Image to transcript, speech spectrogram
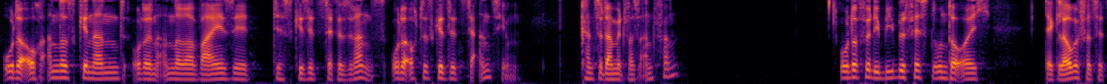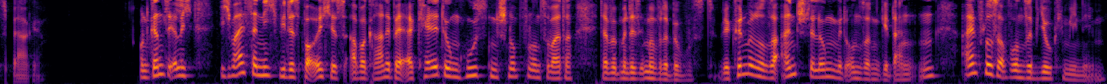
Oder auch anders genannt oder in anderer Weise das Gesetz der Resonanz oder auch das Gesetz der Anziehung. Kannst du damit was anfangen? Oder für die Bibelfesten unter euch, der Glaube versetzt Berge. Und ganz ehrlich, ich weiß ja nicht, wie das bei euch ist, aber gerade bei Erkältung, Husten, Schnupfen und so weiter, da wird mir das immer wieder bewusst. Wir können mit unserer Einstellung, mit unseren Gedanken Einfluss auf unsere Biochemie nehmen.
